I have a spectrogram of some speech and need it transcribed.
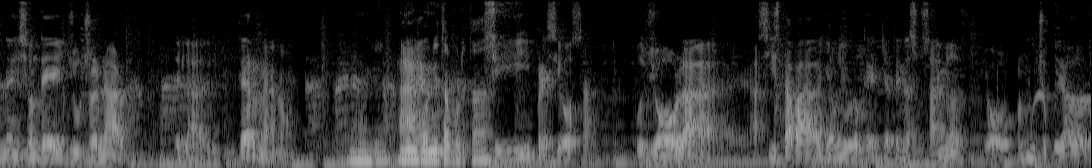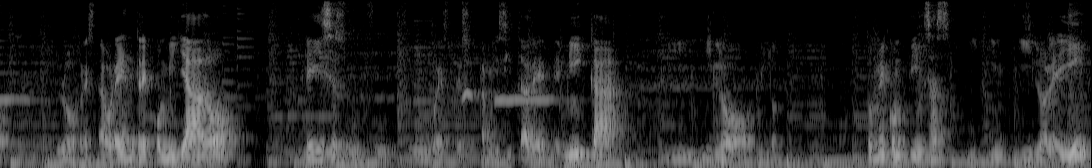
una edición de Jules Renard de la linterna, ¿no? Muy bien, muy Ah, bonita portada. Sí, preciosa. Pues yo la, así estaba ya un libro que ya tenía sus años, yo con mucho cuidado lo, lo restauré entrecomillado, le hice su, su, su, este, su camisita de, de mica y, y lo, y lo tomé con pinzas y, y- lo leí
